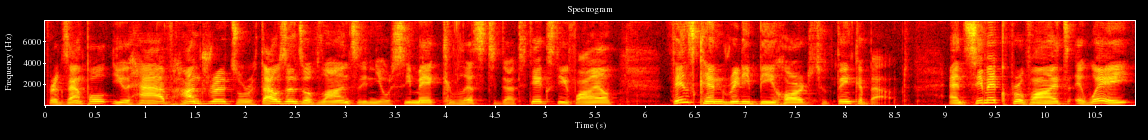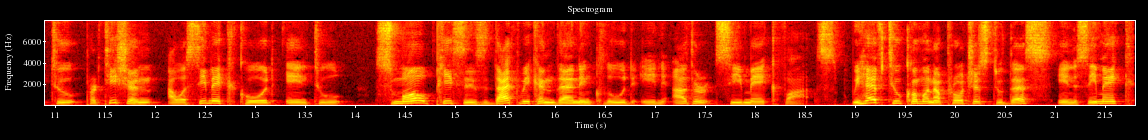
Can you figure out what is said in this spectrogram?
for example, you have hundreds or thousands of lines in your CMake list.txt file, things can really be hard to think about. And CMake provides a way to partition our CMake code into small pieces that we can then include in other CMake files. We have two common approaches to this in CMake.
